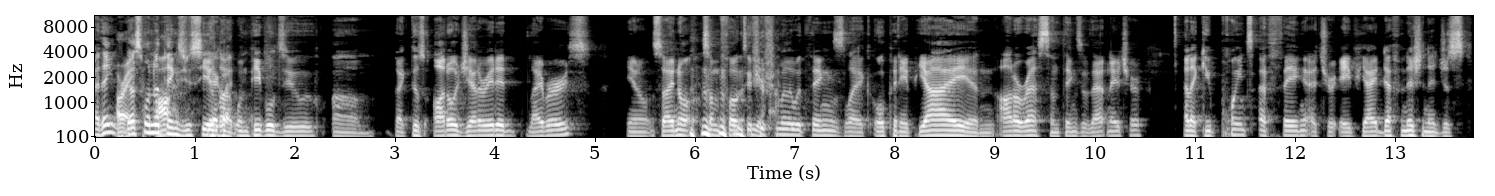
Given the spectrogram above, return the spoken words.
I think All right. that's one of the Uh, things you see yeah, a lot when people do um, like those auto-generated libraries. You know, so I know some folks, if you're familiar with things like OpenAPI and AutoRest and things of that nature, and like you point a thing at your API definition, it just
